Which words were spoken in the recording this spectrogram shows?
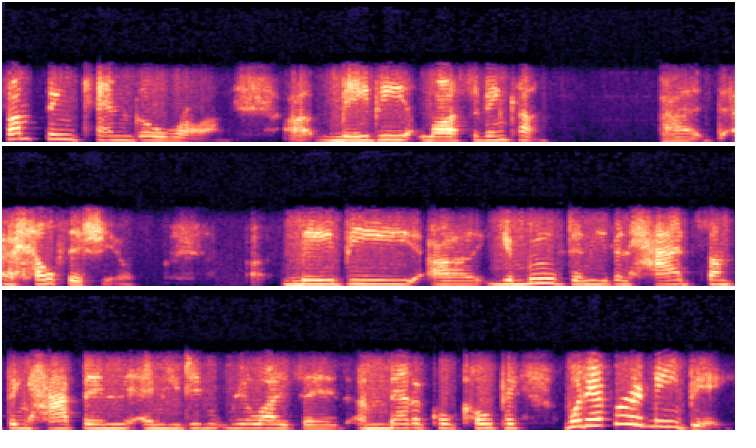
something can go wrong. Uh, maybe loss of income uh, a health issue maybe uh, you moved and even had something happen and you didn't realize it, a medical copay, whatever it may be.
